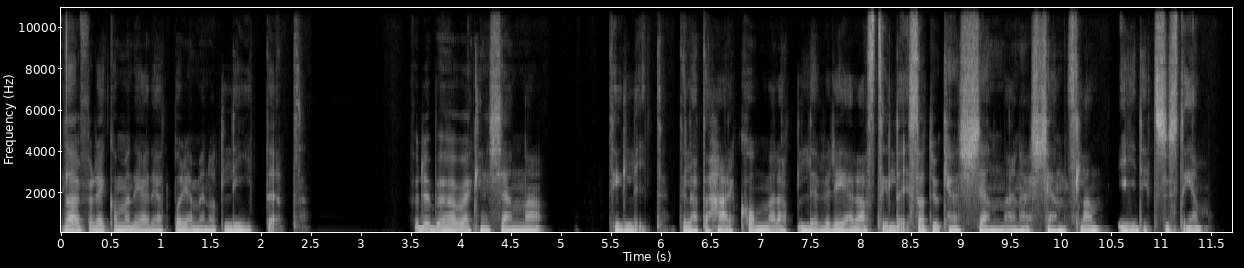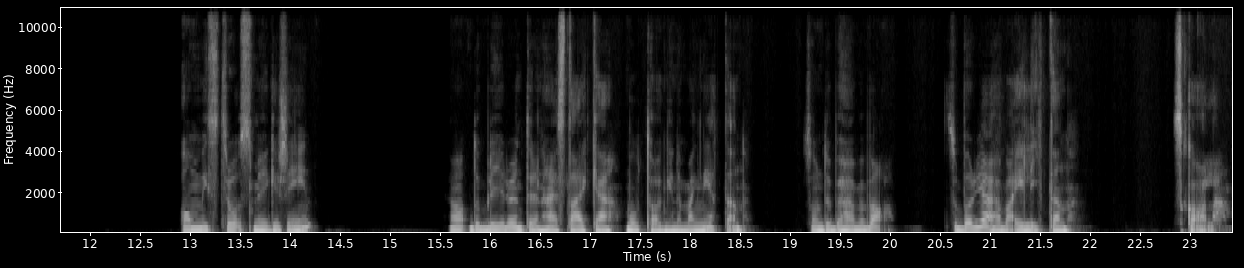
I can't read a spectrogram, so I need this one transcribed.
därför rekommenderar jag dig att börja med något litet. För du behöver verkligen känna tillit till att det här kommer att levereras till dig, så att du kan känna den här känslan i ditt system. Om misstro smyger sig in, ja, då blir du inte den här starka mottagande magneten som du behöver vara. Så börja öva i liten skala.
